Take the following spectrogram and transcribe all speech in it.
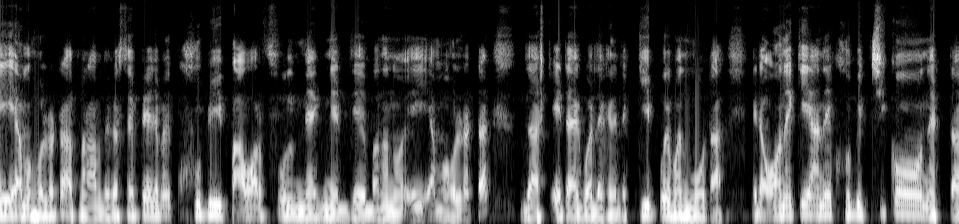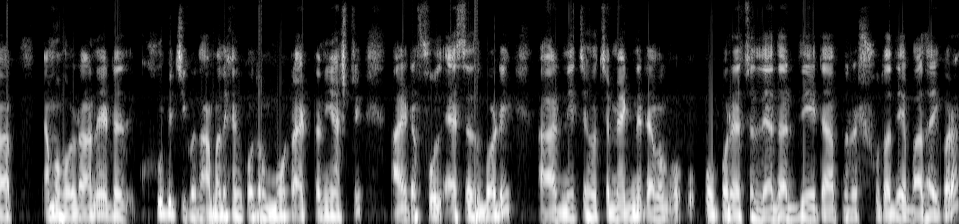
এই অ্যামো হোল্ডারটা আপনারা আমাদের কাছ থেকে পেয়ে যাবেন। খুবই পাওয়ারফুল ম্যাগনেট দিয়ে বানানো এই অ্যামো হোল্ডারটা জাস্ট এটা একবার দেখেন, এটা কি পরিমাণ মোটা। এটা অনেকেই আনে, খুবই চিকন একটা অ্যামো হোল্ডার আনে, এটা খুবই চিকন। আমরা দেখেন কত মোটা একটা নিয়ে আসছি, আর এটা ফুল এসএস বডি আর নিচে হচ্ছে ম্যাগনেট এবং ও- ও- উপরে হচ্ছে লেদার দিয়ে এটা আপনারা সুতা দিয়ে বাধাই করা।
